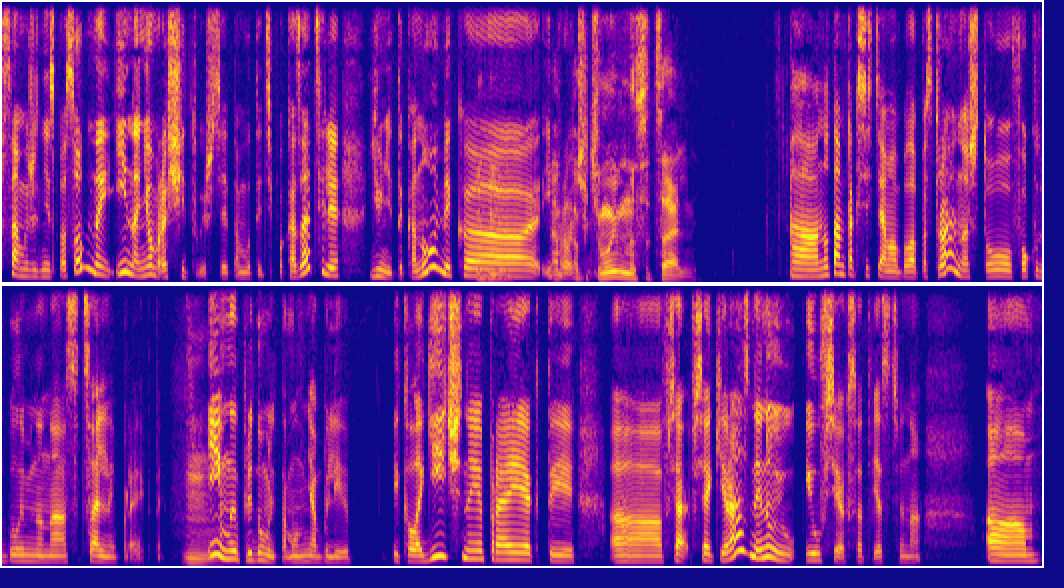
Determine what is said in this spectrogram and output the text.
самый жизнеспособный, и на нем рассчитываешь все там вот эти показатели, юнит-экономика и А- а прочее. почему именно социальный? А, ну, там так система была построена, что фокус был именно на социальные проекты. М. И мы придумали, там у меня были экологичные проекты, а, вся, всякие разные, ну и, у- и у всех, соответственно. Ам,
